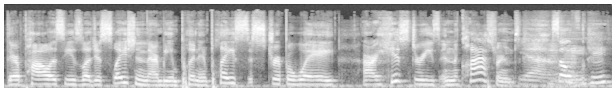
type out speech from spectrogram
there are policies, legislation that are being put in place to strip away our histories in the classrooms. Yeah. So mm-hmm.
